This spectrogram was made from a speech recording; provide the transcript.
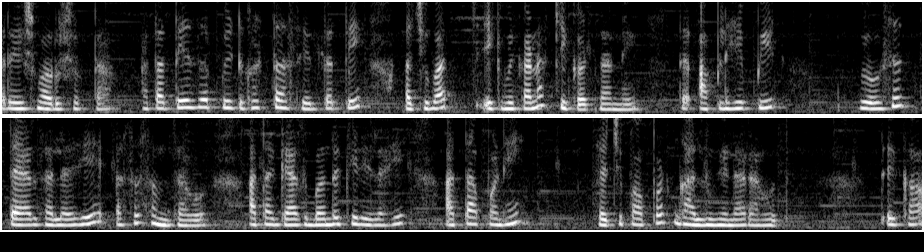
रेष मारू शकता. आता ते जर पीठ घट्ट असेल तर ते अजिबात एकमेकांना चिकटणार नाही. तर आपले हे पीठ व्यवस्थित तयार झालं आहे असं समजावं. आता गॅस बंद केलेला आहे. आता आपण हे ह्याचे पापड घालून घेणार आहोत. एका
